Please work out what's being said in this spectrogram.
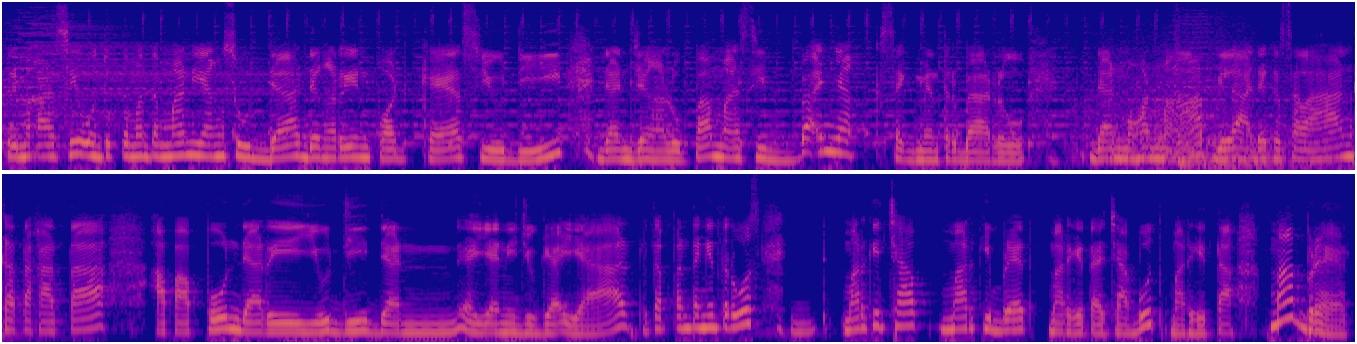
Terima kasih untuk teman-teman yang sudah dengerin podcast Yudi dan jangan lupa masih banyak segmen terbaru. Dan mohon maaf bila ada kesalahan kata-kata apa pun dari Yudi dan eh, Yani juga ya. Tetap pantengin terus. Mari cap, mari bread, mari kita cabut, mari kita mabret.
